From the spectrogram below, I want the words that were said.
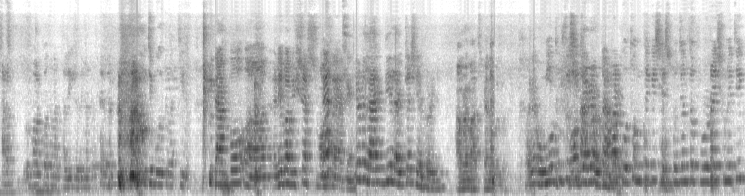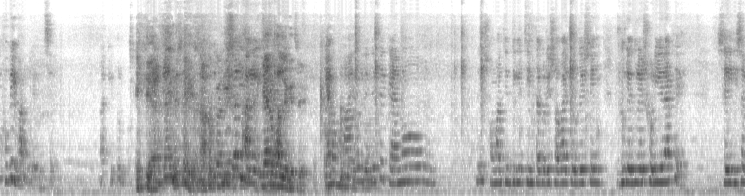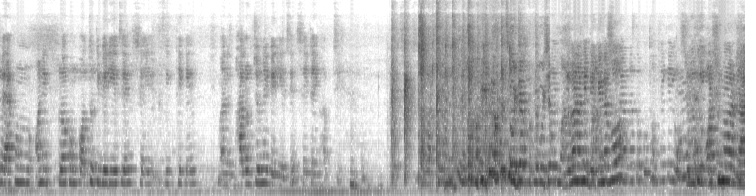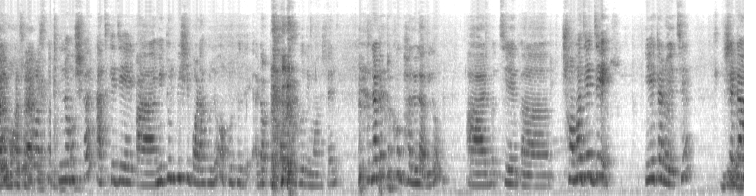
খারাপ হওয়ার কথা না ভালোই হবে নাটকটা। এবার কিছু বলতে পারছি না। ডাকবো আহ, রেবা বিশ্বাস মহাশয়াকে। লাইভ দিয়ে লাইভটা শেয়ার করে আমরা মাঝখানে বলো মানে আমার প্রথম থেকে শেষ পর্যন্ত পুরোটাই শুনেছি খুবই ভালো লেগেছে। আর কি বলব? ভীষণ ভালো লেগেছে। কেন ভালো লেগেছে? কেন ভালো ভালো লেগেছে? লেগেছে কেন? এই সমাজের দিকে চিন্তা করে সবাই তো ওদের সেই দূরে দূরে সরিয়ে রাখে। সেই হিসাবে এখন অনেক রকম পদ্ধতি বেরিয়েছে সেই দিক থেকে মানে ভালোর জন্যই বেরিয়েছে সেটাই ভাবছি। আমি ডেকে নেব আমরা তো প্রথম থেকেই শ্রীমতী অসীমা রায় মহাশয়াকে। নমস্কার আজকে যে আহ, মিতুল পিসি পড়া হলো অপূর্ব ডক্টর অপূর্ব দে মহাশয়ের। নাটকটা খুব ভালো লাগল। আর হচ্ছে আহ, সমাজের যে ইয়েটা রয়েছে সেটা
